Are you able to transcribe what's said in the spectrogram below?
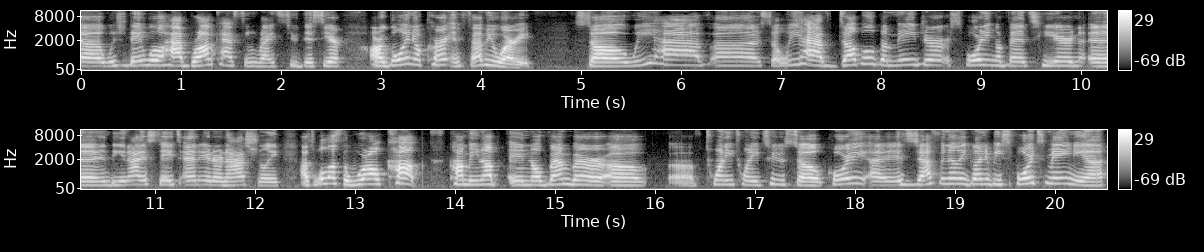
uh, which they will have broadcasting rights to this year, are going to occur in February. So we have uh, so we have double the major sporting events here in, uh, in the United States and internationally, as well as the World Cup coming up in November of, of 2022. So Corey, uh, it's definitely going to be sports mania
